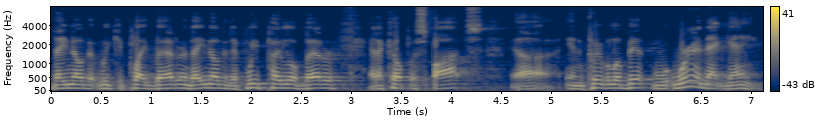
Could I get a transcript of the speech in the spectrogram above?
They know that we could play better, and they know that if we play a little better at a couple of spots uh, and improve a little bit, we're in that game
